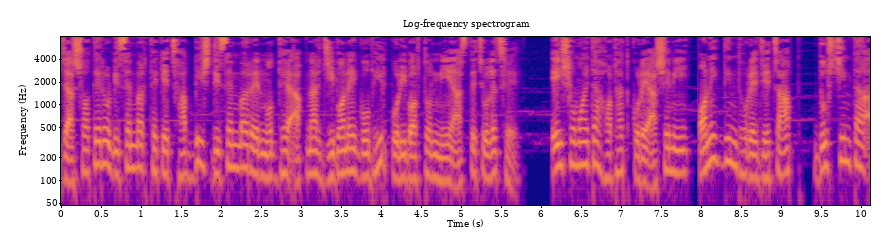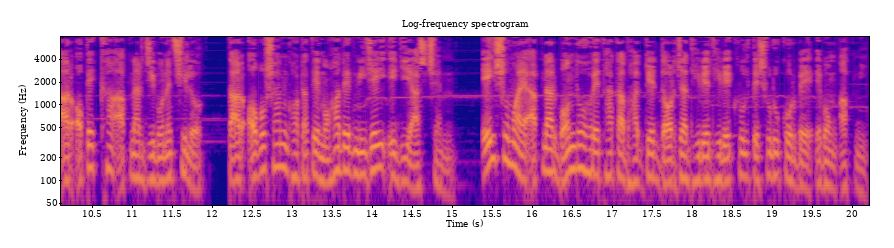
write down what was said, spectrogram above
যা সতেরো ডিসেম্বর থেকে ২৬ ডিসেম্বরের মধ্যে আপনার জীবনে গভীর পরিবর্তন নিয়ে আসতে চলেছে। এই সময়টা হঠাৎ করে আসেনি, অনেকদিন ধরে যে চাপ, দুশ্চিন্তা আর অপেক্ষা আপনার জীবনে ছিল, তার অবসান ঘটাতে মহাদেব নিজেই এগিয়ে আসছেন। এই সময় আপনার বন্ধ হয়ে থাকা ভাগ্যের দরজা ধীরে ধীরে খুলতে শুরু করবে এবং আপনি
